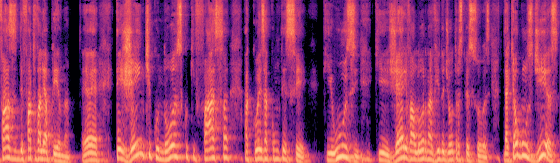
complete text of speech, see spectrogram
faz de fato valer a pena. É ter gente conosco que faça a coisa acontecer, que use, que gere valor na vida de outras pessoas. Daqui a alguns dias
